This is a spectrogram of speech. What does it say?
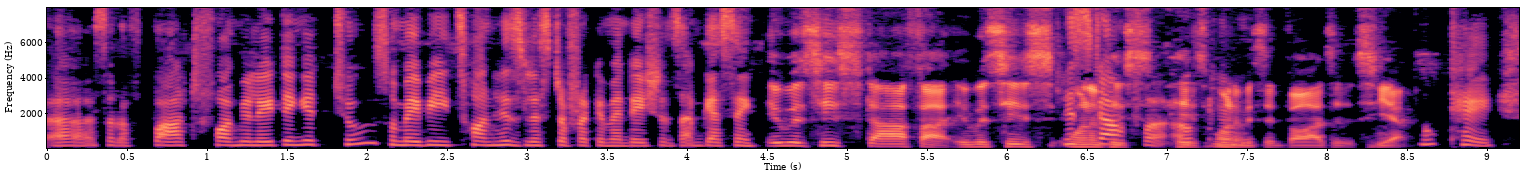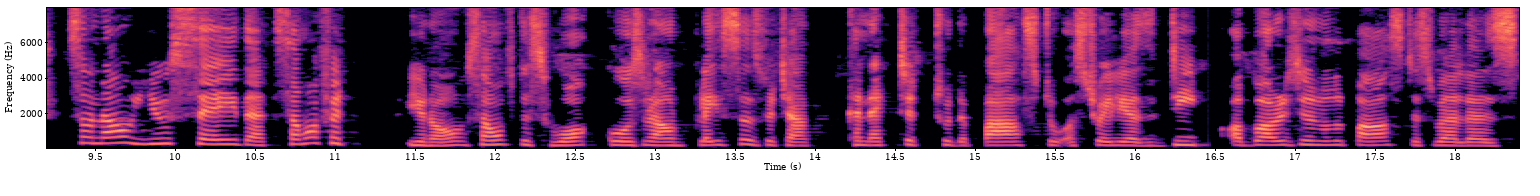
uh, sort of part formulating it too. So maybe it's on his list of recommendations. I'm guessing it was his staffer. It was his, his one staffer. of his, his okay. one of his advisors. Yeah. Okay. So now you say that some of it, you know, some of this walk goes around places which are connected to the past, to Australia's deep Aboriginal past, as well as,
